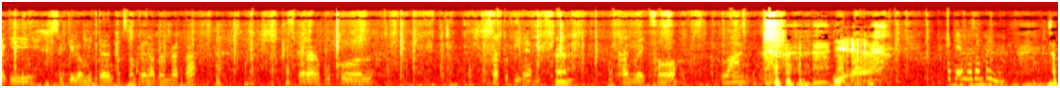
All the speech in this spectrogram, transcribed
lagi sekilometer untuk sampai Laban Rata. Sekarang pukul 1 PM. Ha? Can't wait for lunch. Yeah. KM mau sampai ni. 1.5.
